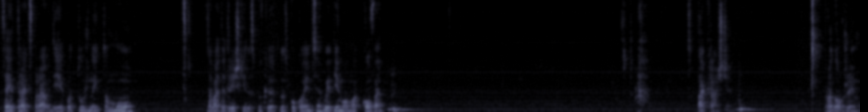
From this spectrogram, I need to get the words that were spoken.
Цей трек справді потужний, тому давайте трішки заспоко- заспокоїмося, вип'ємо маккофе. Так краще. Продовжуємо.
